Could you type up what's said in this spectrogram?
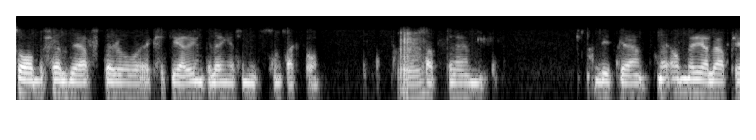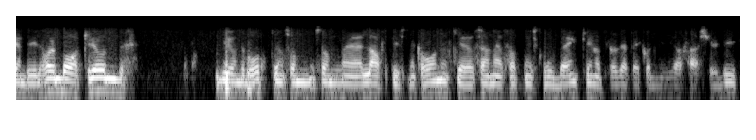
Saab följde efter och existerar inte längre som, som sagt var. Mm. Så att, eh, lite, om det gäller att en bil, har en bakgrund i grund och botten som, som eh, lastbilsmekaniker och sen har jag satt mig i skolbänken och pluggat ekonomi och affärsjuridik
